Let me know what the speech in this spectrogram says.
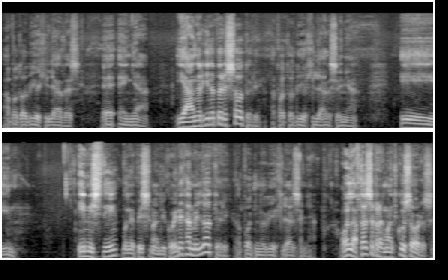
από το 2009. Οι άνεργοι είναι περισσότεροι από το 2009. Οι, οι μισθοί, που είναι επίσης σημαντικό, είναι χαμηλότεροι από το 2009. Όλα αυτά σε πραγματικούς όρους.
